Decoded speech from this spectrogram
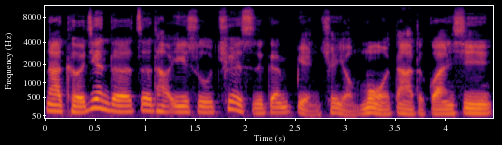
那可见得这套医书确实跟扁鹊有莫大的关系。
